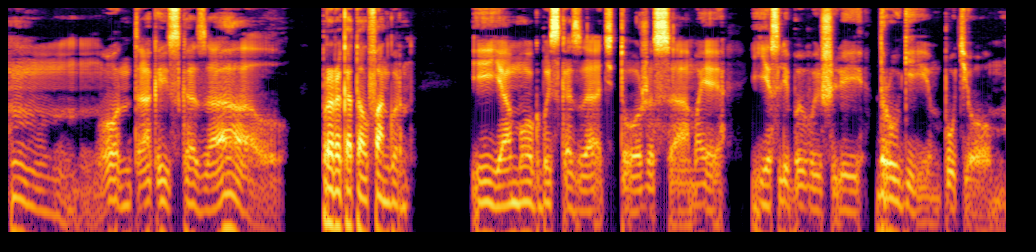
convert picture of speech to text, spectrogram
«Хм, он так и сказал», пророкотал Фангорн. И я мог бы сказать то же самое, если бы вышли другим путем.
